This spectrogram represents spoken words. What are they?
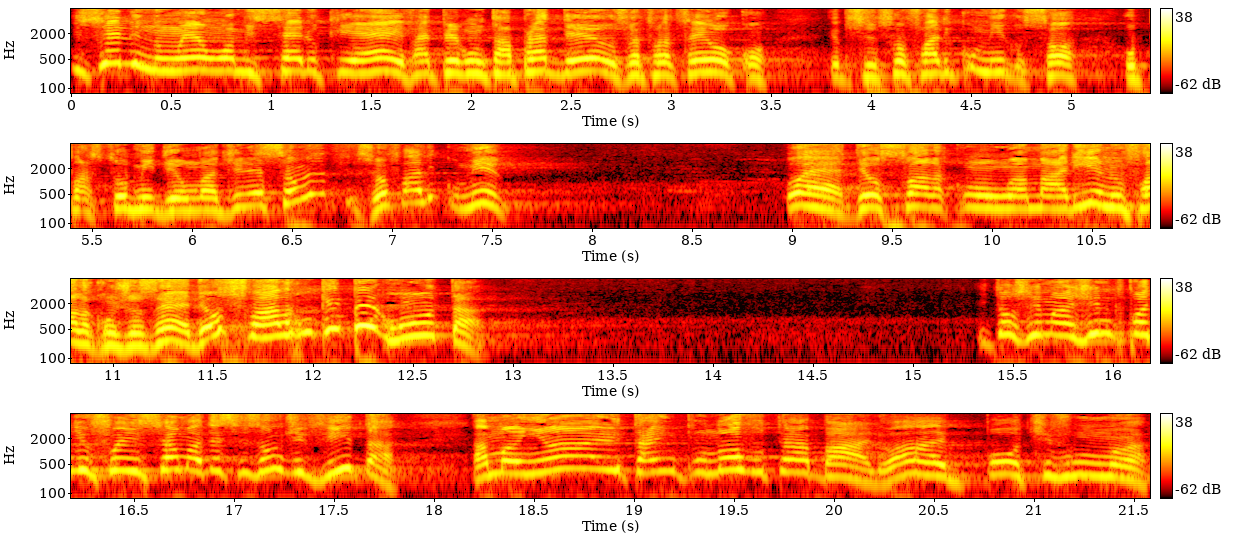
E se ele não é um homem sério que é, e vai perguntar para Deus, vai falar, Senhor, eu preciso que o Senhor fale comigo. Só o pastor me deu uma direção, mas o Senhor fale comigo. Ué, Deus fala com a Maria, não fala com José? Deus fala com quem pergunta. Então você imagina que pode influenciar uma decisão de vida. Amanhã ele está indo para um novo trabalho. Ai, pô, tive uma,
